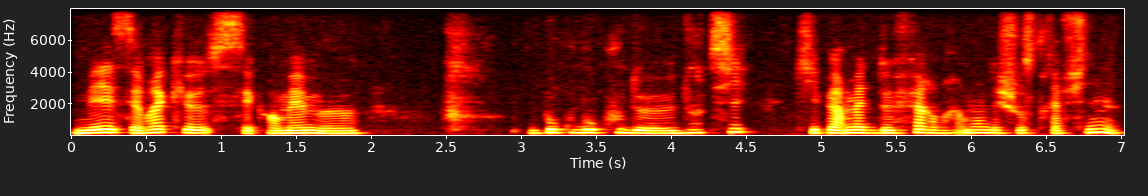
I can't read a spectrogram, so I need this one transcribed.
Mais c'est vrai que c'est quand même beaucoup, beaucoup d'outils qui permettent de faire vraiment des choses très fines.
